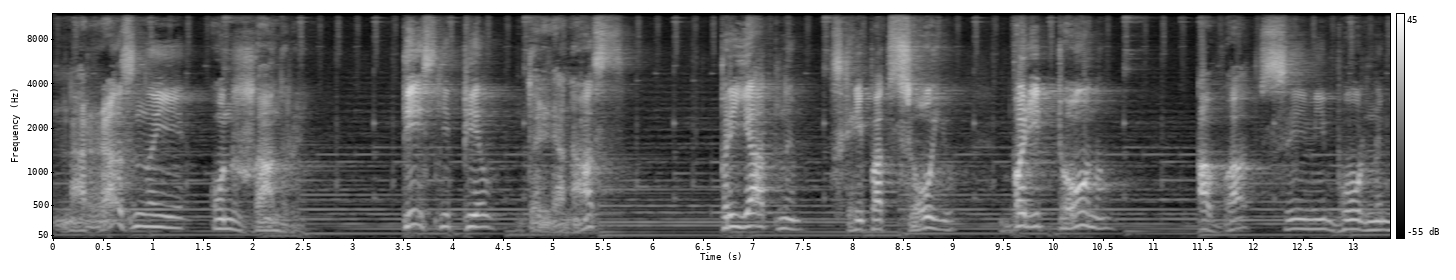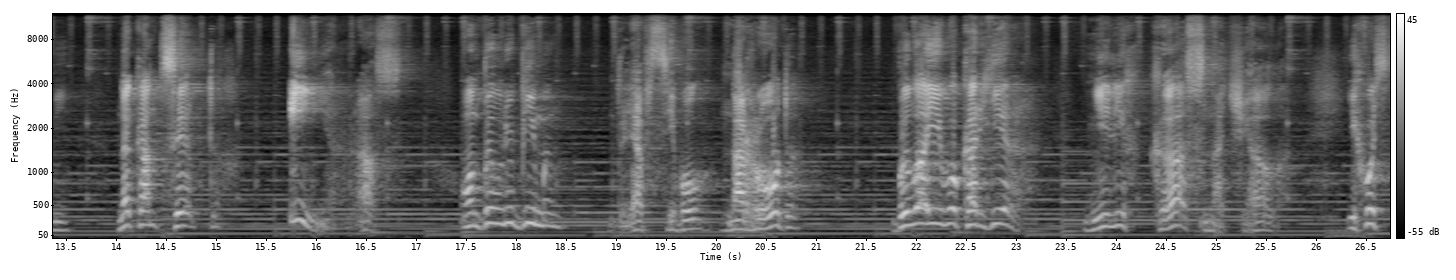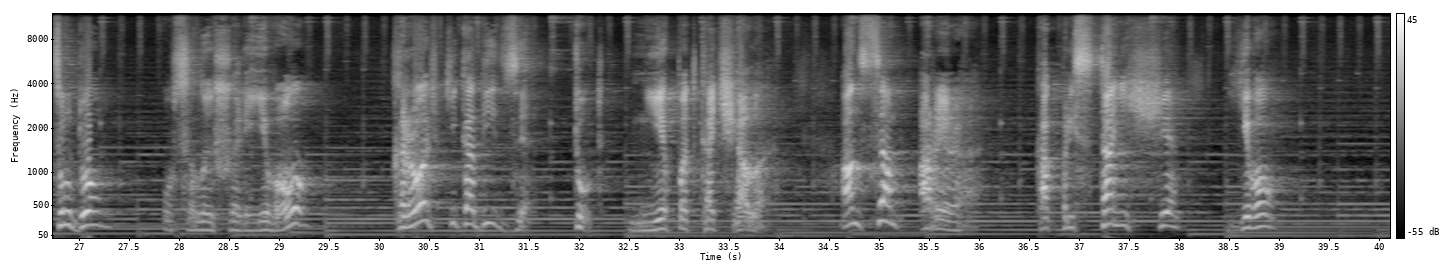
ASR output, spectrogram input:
на разные он жанры. Песни пел для нас, приятным с хрипотцою, баритоном, овациями бурными на концертах и не раз. Он был любимым для всего народа. Была его карьера нелегка сначала, и хоть с трудом услышали его, кровь Кикабидзе тут не подкачала. Он сам Арера, как пристанище его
